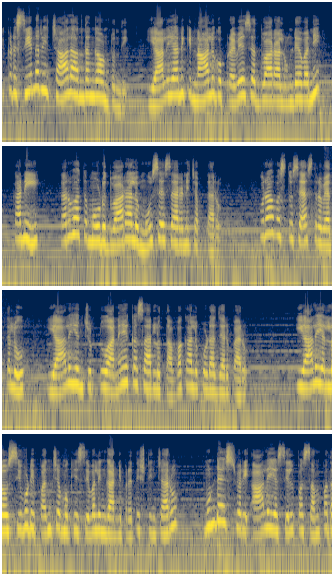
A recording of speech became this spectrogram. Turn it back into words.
ఇక్కడ సీనరీ చాలా అందంగా ఉంటుంది. ఈ ఆలయానికి నాలుగు ప్రవేశ ద్వారాలుండేవని కానీ తరువాత మూడు ద్వారాలు మూసేశారని చెప్తారు. పురావస్తు శాస్త్రవేత్తలు ఈ ఆలయం చుట్టూ అనేకసార్లు తవ్వకాలు కూడా జరిపారు. ఈ ఆలయంలో శివుడి పంచముఖి శివలింగాన్ని ప్రతిష్ఠించారు. ముండేశ్వరి ఆలయ శిల్ప సంపద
